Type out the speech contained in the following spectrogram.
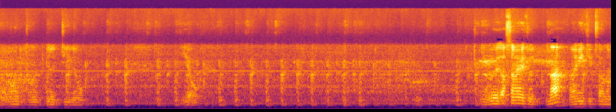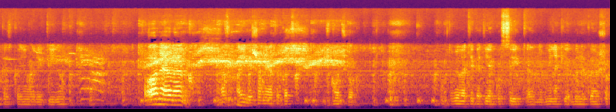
Itt van dino. Jó. Ő aztán megjutott, na, megint itt vannak ezek a nyomorék. Ó, ne ellen! Az, a édesanyjátokat és mocskok. Hogy őket ilyenkor széttenni, minek jön belőlük olyan sok.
